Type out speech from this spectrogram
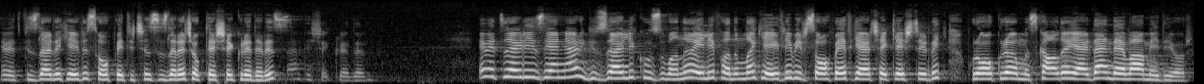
Evet, bizler de keyifli sohbet için sizlere çok teşekkür ederiz. Ben teşekkür ederim. Evet değerli izleyenler, güzellik uzmanı Elif Hanım'la keyifli bir sohbet gerçekleştirdik. Programımız kaldığı yerden devam ediyor.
